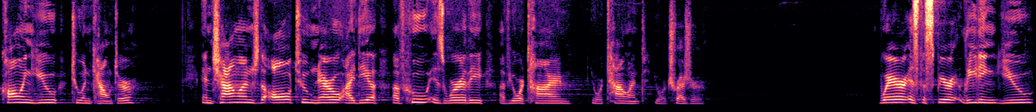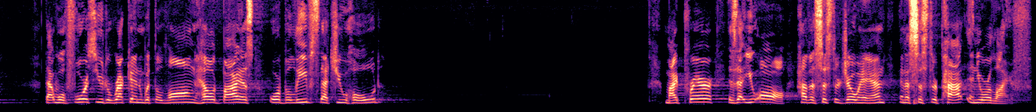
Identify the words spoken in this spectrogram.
calling you to encounter? And challenge the all too narrow idea of who is worthy of your time, your talent, your treasure. Where is the Spirit leading you that will force you to reckon with the long held bias or beliefs that you hold. My prayer is that you all have a Sister JoAnn and a Sister Pat in your life.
